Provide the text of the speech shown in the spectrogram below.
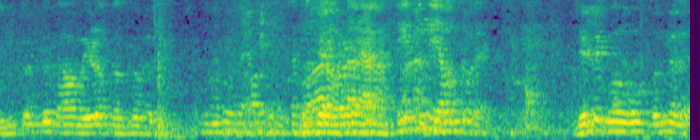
ತಿಳ್ಕೊಂಡು ನಾವು ಹೇಳೋದು ಕಲ್ತ್ಕೋಬೇಕು ಡೆಲ್ಲಿಗೆ ಹೋಗಿ ಬಂದ್ಮೇಲೆ.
